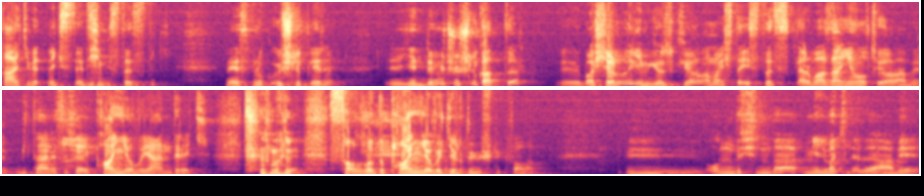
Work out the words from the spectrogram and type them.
takip etmek istediğim istatistik. Westbrook üçlükleri. Ee, 7'de 3 üçlük attı. Ee, başarılı gibi gözüküyor ama işte istatistikler bazen yanıltıyor abi. Bir tanesi şey panyalı yani direkt. Böyle salladı panyalı girdi üçlük falan. Ee, onun dışında Milwaukee'de de abi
